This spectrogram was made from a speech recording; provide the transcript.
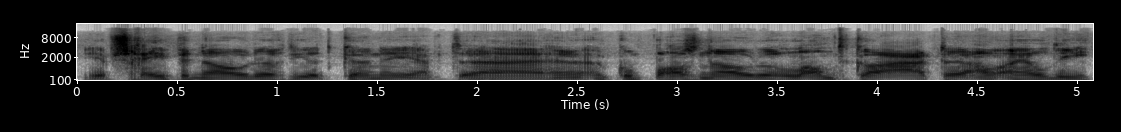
Je hebt schepen nodig die dat kunnen. Je hebt een, kompas nodig, landkaarten, al, die.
